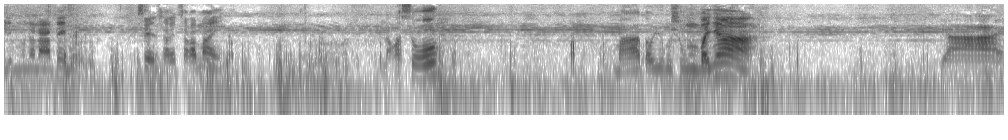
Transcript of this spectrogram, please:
Tinalim muna natin. Kasi sakit sa kamay. Lakas oh. Mataw yung sumba niya. Yan.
